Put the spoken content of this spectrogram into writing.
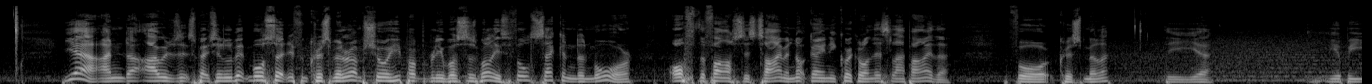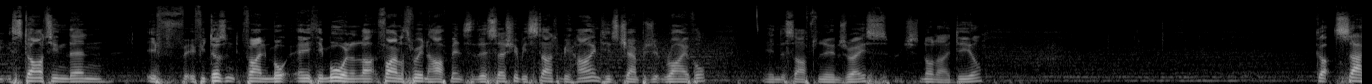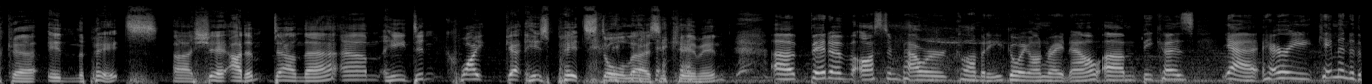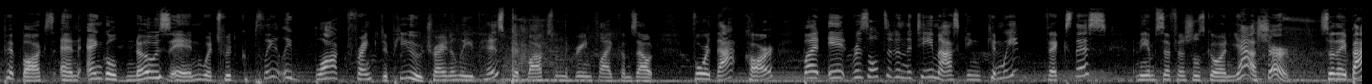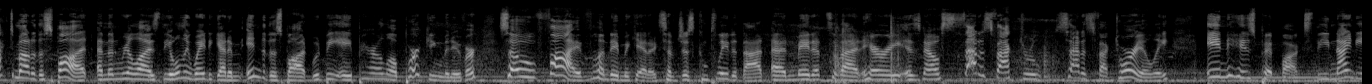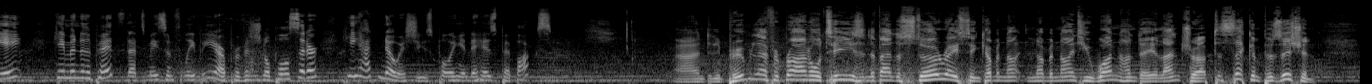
Yeah, and uh, I was expecting a little bit more certainly from Chris Miller. I'm sure he probably was as well. He's full second and more off the fastest time and not going any quicker on this lap either for Chris Miller. The uh, he'll be starting then if if he doesn't find more, anything more in the final three and a half minutes of this session. He'll be starting behind his championship rival in this afternoon's race, which is not ideal. Got Saka in the pits. Uh, Shea Adam down there. Um, he didn't quite get his pit stall there as he came in. a bit of Austin Power comedy going on right now um, because, yeah, Harry came into the pit box and angled nose in, which would completely block Frank Depew trying to leave his pit box when the green flag comes out for that car. But it resulted in the team asking, Can we fix this? And the IMSA officials going, Yeah, sure. So they backed him out of the spot and then realized the only way to get him into the spot would be a parallel parking maneuver. So five Hyundai mechanics have just completed that and made it so that Harry is now satisfactor- satisfactorily in his pit box. The 98 came into the pits. That's Mason Filippi, our provisional pole sitter. He had no issues pulling into his pit box. And an improvement there for Brian Ortiz and the Van der Steur Racing coming number 91 Hyundai Elantra up to second position.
